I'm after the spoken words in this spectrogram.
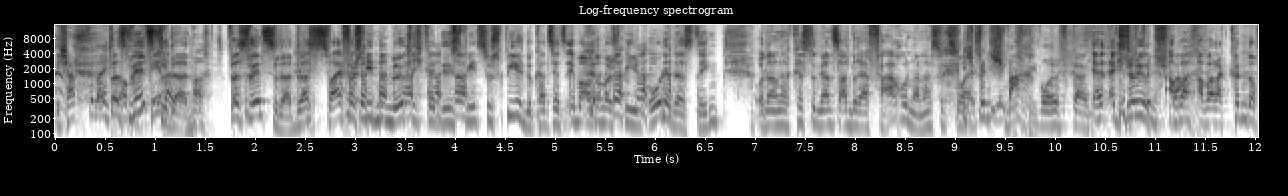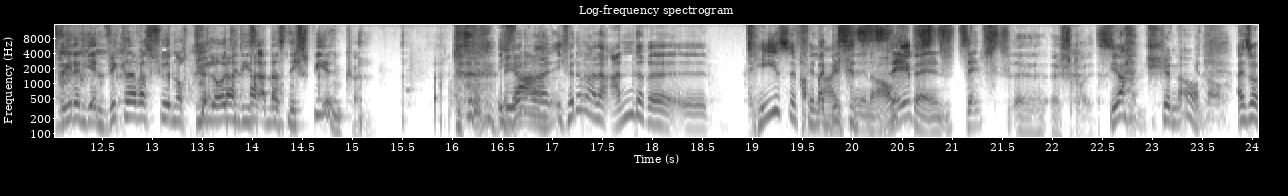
ich habe vielleicht Was auch willst Fehler du dann? Gemacht. Was willst du dann? Du hast zwei verschiedene Möglichkeiten, dieses Spiel zu spielen. Du kannst jetzt immer auch nochmal spielen ohne das Ding. Und dann kriegst du eine ganz andere Erfahrung. Dann hast du zwei Ich bin Spiele schwach, gespielt. Wolfgang. Ja, Entschuldigung, schwach. Aber, aber da können doch weder die Entwickler was für, noch die Leute, die es anders nicht spielen können. Ich, ja. würde, mal, ich würde mal eine andere äh, These Hab vielleicht in den Raum selbst, stellen. Selbststolz. Äh, ja, genau. genau. Also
